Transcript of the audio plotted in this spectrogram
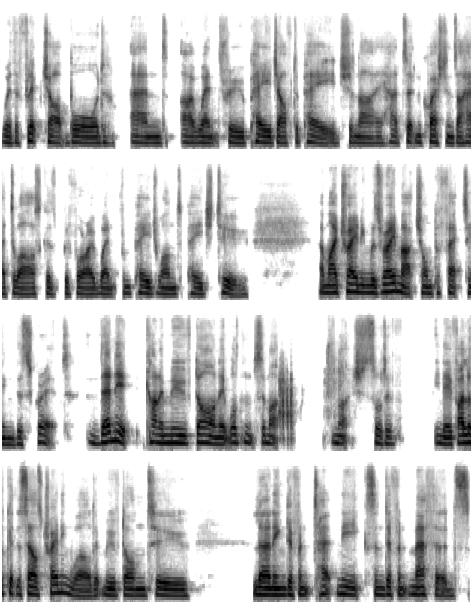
with a flip chart board and I went through page after page and I had certain questions I had to ask as before I went from page one to page two. And my training was very much on perfecting the script. Then it kind of moved on. It wasn't so much much sort of, you know, if I look at the sales training world, it moved on to learning different techniques and different methods.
